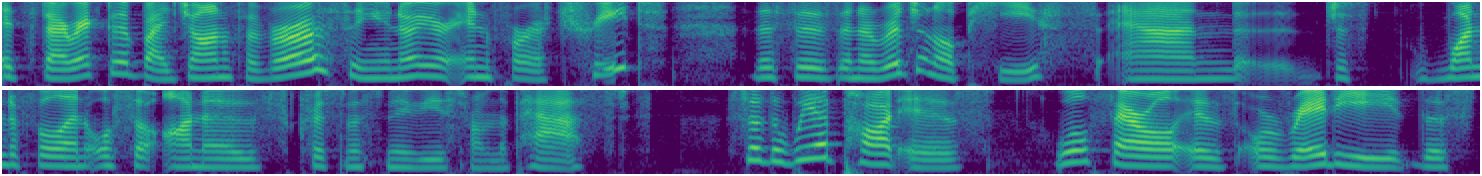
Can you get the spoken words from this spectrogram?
It's directed by Jon Favreau, so you know you're in for a treat. This is an original piece and just wonderful and also honors Christmas movies from the past. So the weird part is Will Ferrell is already this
